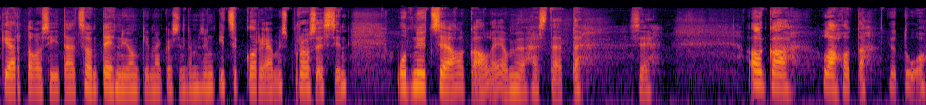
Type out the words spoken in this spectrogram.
kertoo siitä, että se on tehnyt jonkinnäköisen tämmöisen itsekorjaamisprosessin, mutta nyt se alkaa olla jo myöhäistä, että se alkaa lahota jo tuo.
